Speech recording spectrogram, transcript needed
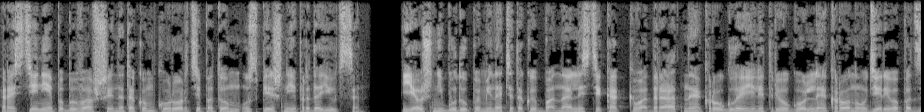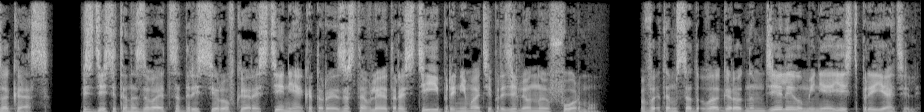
Растения, побывавшие на таком курорте, потом успешнее продаются. Я уж не буду упоминать о такой банальности, как квадратная, круглая или треугольная крона у дерева под заказ. Здесь это называется дрессировкой растения, которое заставляют расти и принимать определенную форму. В этом садово-огородном деле у меня есть приятель.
